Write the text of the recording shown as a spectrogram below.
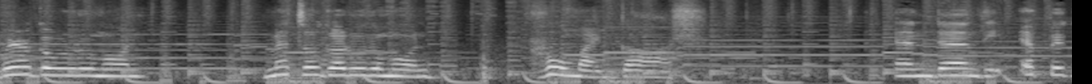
WereGarurumon? Metal Garurumon. Oh my gosh. And then the epic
